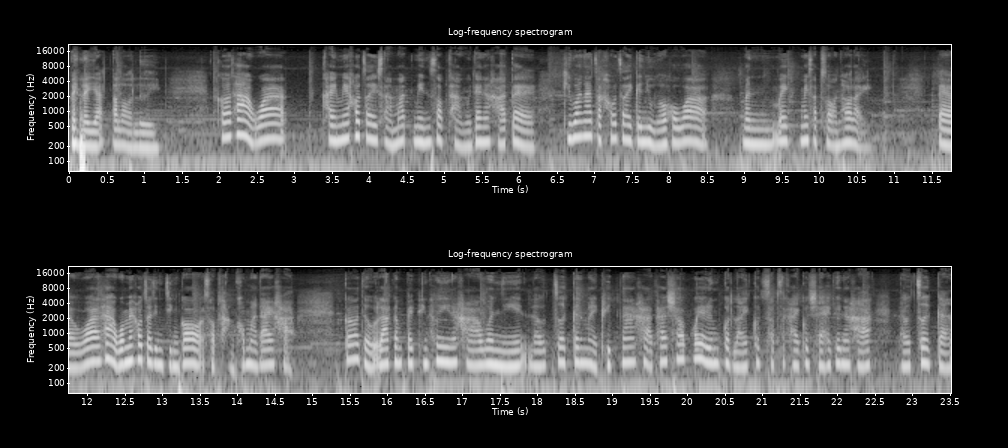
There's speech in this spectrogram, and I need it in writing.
เป็นระยะตลอดเลย ก็ถ้าหากว่าใครไม่เข้าใจสามารถเม้นสอบถามไว้ได้นะคะ แต่คิดว่าน่าจะเข้าใจกันอยู่แล้วเพราะว่ามันไม่ไม่ซับซ้อนเท่าไหร่ แต่ว่าถ้าหากว่าไม่เข้าใจจริง ๆ ก็สอบถามเข้ามาได้ค่ะ ก็เดี๋ยวลากันไปเพียงเท่านี้นะคะ วันนี้แล้วเจอกันใหม่คลิปหน้าค่ะ ถ้าชอบก็อย่าลืมกดไลค์ กด Subscribe กดแชร์ให้ด้วยนะคะ แล้วเจอกัน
